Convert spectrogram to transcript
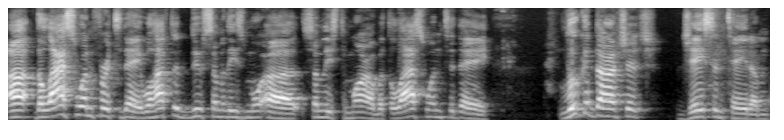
Uh, the last one for today, we'll have to do some of these more, uh, some of these tomorrow, but the last one today, Luka Doncic, Jayson Tatum,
